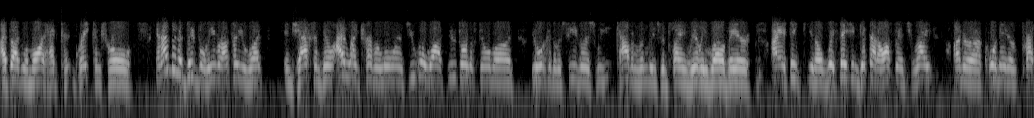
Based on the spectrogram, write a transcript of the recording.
I thought Lamar had c- great control. And I've been a big believer. I'll tell you what, in Jacksonville, I like Trevor Lawrence. You go watch, you throw the film on, you look at the receivers. We Calvin Ridley's been playing really well there. I think you know if they can get that offense right under uh, coordinator Press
